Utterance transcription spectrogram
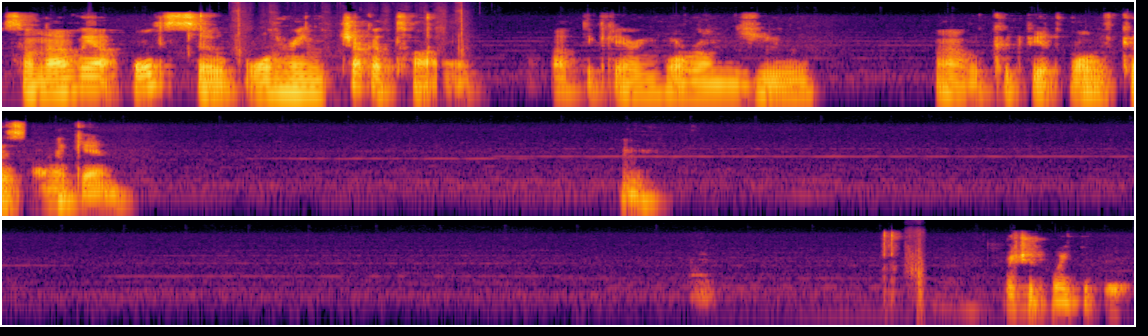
So now we are also bordering Chagatai. About declaring war on you. Oh, we could be at war with Kazan again. We should wait a bit.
